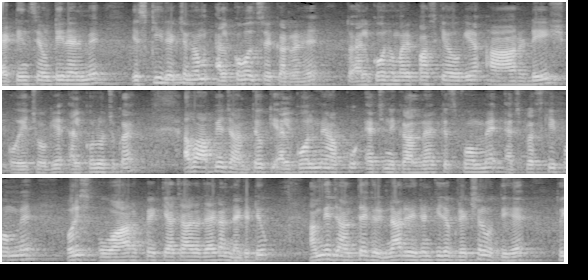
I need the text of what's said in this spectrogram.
1879 में इसकी रिएक्शन हम अल्कोहल से कर रहे हैं तो अल्कोहल हमारे पास क्या हो गया आर डेश ओ एच हो गया अल्कोहल हो चुका है अब आप ये जानते हो कि अल्कोहल में आपको H निकालना है किस फॉर्म में H प्लस की फॉर्म में और इस ओ आर पे क्या चार्ज आ जाएगा नेगेटिव हम ये जानते हैं ग्रिगनार रिएजेंट की जब रिएक्शन होती है तो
